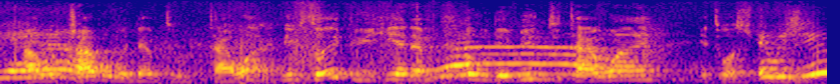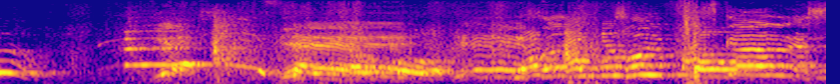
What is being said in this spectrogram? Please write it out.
yeah. I would travel with them to Taiwan. If, so if you hear them, oh, they've been to Taiwan, it was It was you. Yes. Yeah. so cool. Yeah. Yes, so, I knew. So you so- Paschal, yes.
